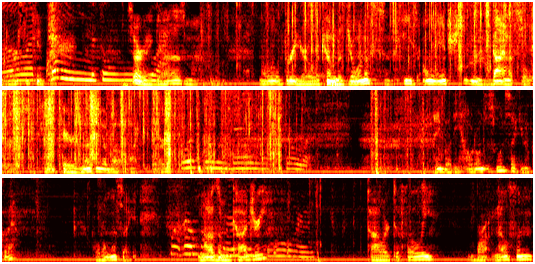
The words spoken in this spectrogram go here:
Darcy Kuemper. Sorry, guys, my my little three-year-old come to join us, and he's only interested in dinosaurs. He cares nothing about hockey cards. hey, buddy, hold on just one second, okay? Hold on one second. Nazem Kadri, Tyler Toffoli, Brock Nelson,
